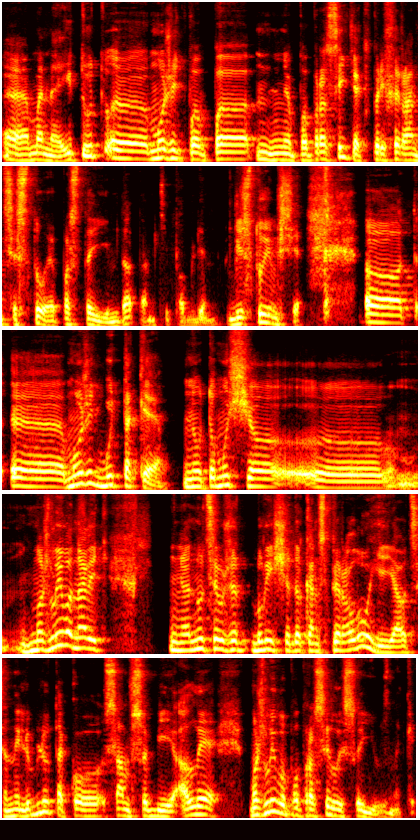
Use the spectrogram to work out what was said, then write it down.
е, мене. І тут е, можуть по, по, попросити, як в преферансі стоя, постоїм, да, там, типа, блін, вістуємо всі. От, е, може бути таке. Ну, тому що, е, можливо, навіть. Е, Ну, це вже ближче до конспірології. Я оце не люблю такого сам в собі, але можливо попросили союзники,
